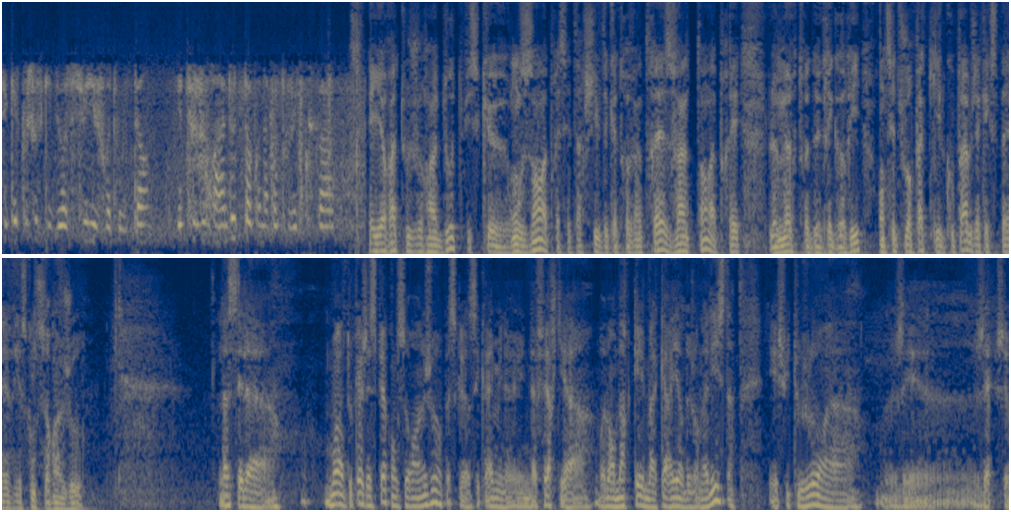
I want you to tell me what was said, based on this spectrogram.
C'est quelque chose qui doit suivre tout le temps. Il y a toujours un doute tant qu'on n'a pas trouvé le coupable. Et il y aura toujours un doute puisque 11 ans après cette archive de 93, 20 ans après le meurtre de Grégory, on ne sait toujours pas qui est le coupable, Jacques Expert. Est-ce qu'on le saura un jour? Là, c'est la. Moi, en tout cas, j'espère qu'on le saura un jour, parce que c'est quand même une, une affaire qui a vraiment marqué ma carrière de journaliste, et je suis toujours. euh, euh, j'ai- j'ai-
